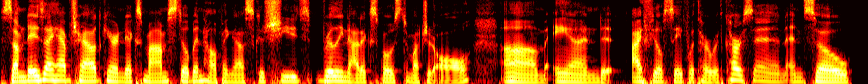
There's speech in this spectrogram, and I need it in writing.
Some days I have childcare. Nick's mom's still been helping us because she's really not exposed to much at all. Um, and I feel safe with her with Carson. And so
